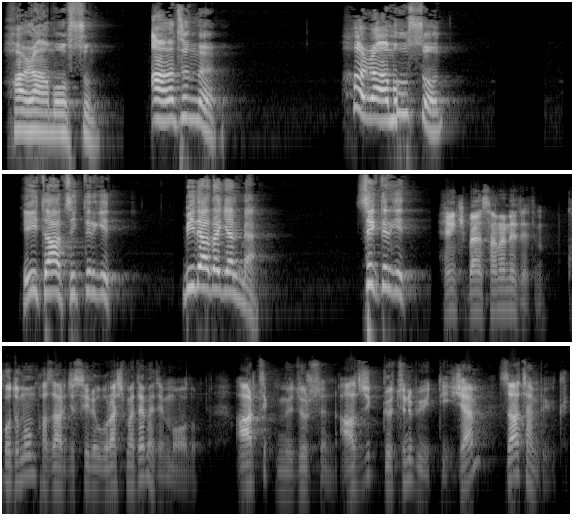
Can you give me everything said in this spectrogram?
haram olsun. Anladın mı? Haram olsun. İyi tamam siktir git. Bir daha da gelme. Siktir git. Hank ben sana ne dedim? Kodumun pazarcısıyla uğraşma demedim mi oğlum? Artık müdürsün. Azıcık götünü büyüt diyeceğim. Zaten büyük.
